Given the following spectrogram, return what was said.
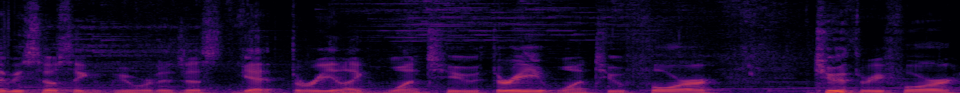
That'd be so sick if we were to just get three, like one, two, three, one, two, four, two, three, four.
